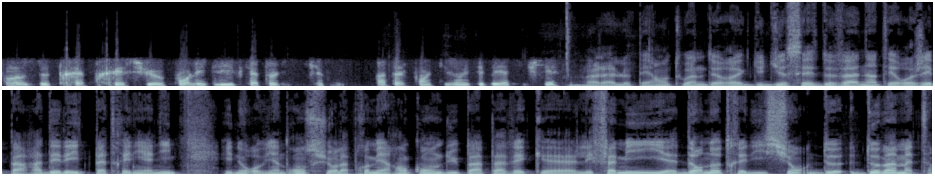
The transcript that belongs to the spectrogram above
chose de très précieux pour l'Église catholique à tel point qu'ils ont été béatifiés. Voilà le Père Antoine de Rug du diocèse de Vannes, interrogé par Adélaïde Patrignani. Et nous reviendrons sur la première rencontre du pape avec euh, les familles dans notre édition de demain matin.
